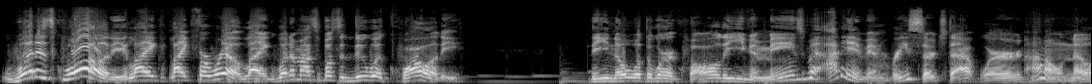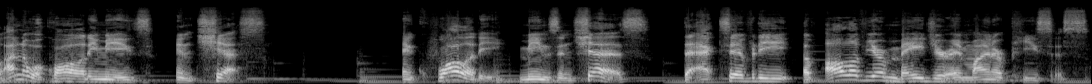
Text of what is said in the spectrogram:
What is quality? Like, like for real? Like, what am I supposed to do with quality? Do you know what the word quality even means? Man, I didn't even research that word. I don't know. I know what quality means in chess. And quality means in chess the activity of all of your major and minor pieces.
